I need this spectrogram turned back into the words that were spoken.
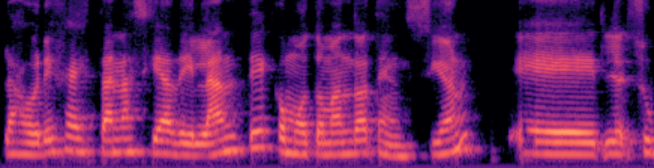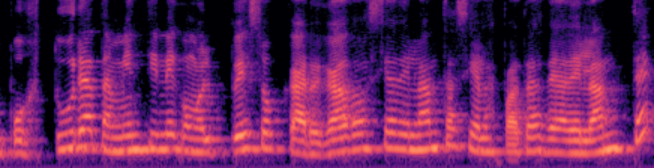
las orejas están hacia adelante como tomando atención. Eh, su postura también tiene como el peso cargado hacia adelante, hacia las patas de adelante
